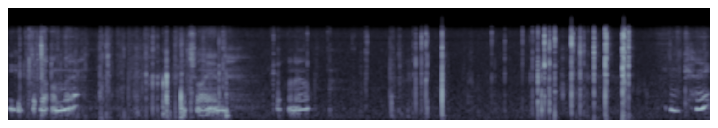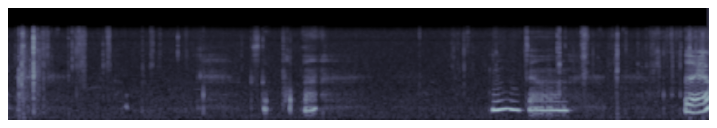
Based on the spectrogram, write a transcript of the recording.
you could put that on there I'll try and get one out. Okay just gonna pop that down there.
